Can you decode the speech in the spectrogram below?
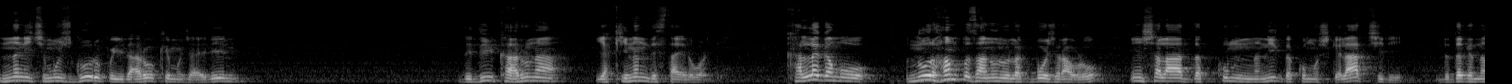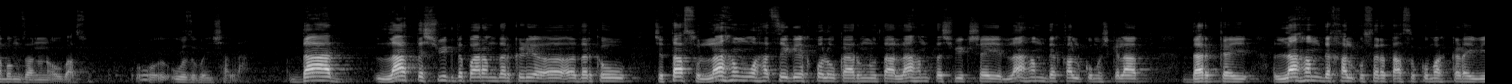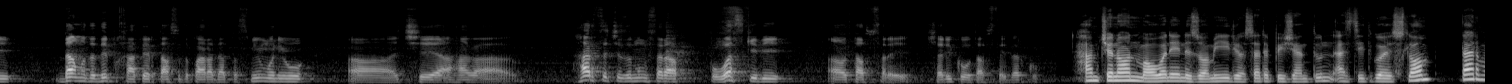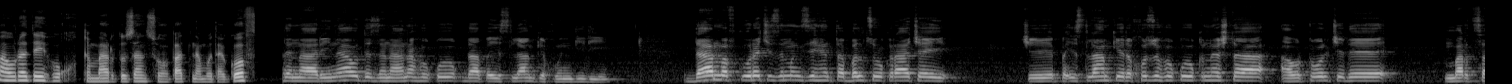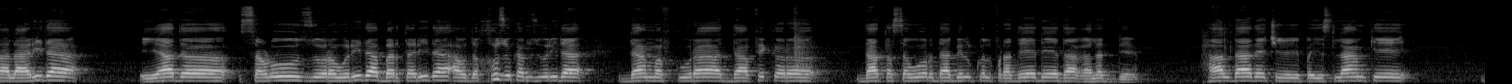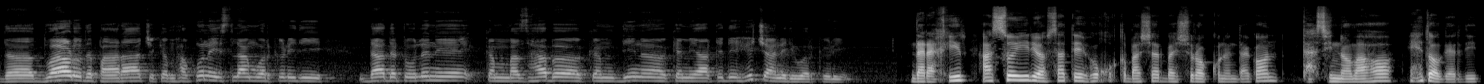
نني چې موږ ګورو په ادارو کې مجاهدين. د دوی کارونه یقیناً د ستایلو وړ دي. که لږه مو نور هم په ځانونو لږ بوج راوړو، انشاالله د کوم نه ني د کوم مشکلات چي دي د دغه نه به هم ځانونه وباسو وځبو انشاالله. دا لا تشویق د پاره هم درکوو چي تاسو لا هم وهڅیږئ خپلو کارونو ته، لا هم تشویق شئ، لا هم د خلکو مشکلات درک کړئ، لا هم د خلکو سره تاسو کومک کړی وي، دا مو د دې په خاطر تاسو لپاره دا تصمیم ونیو چې هغه هر څه چې زموږ سره په وس کې دي تاسو سره یې شریکو او تاسو ته یې درکو. همچنان معاون نظامی ریاست پیژندون از دیدگاه اسلام در مورد حقوق مرد و زن صحبت نموده گفت، د نارینه او د زنانه حقوق دا په اسلام کې خوندي دي دا مفکوره چې زمونږ ذهن ته بل څوک راچي چې په اسلام کې د ښځو حقوق نشته او ټول چې د مرد سالاري ده یا د سړو زوروري ده برتري ده او د ښځو کمزوري ده دا مفکوره دا فکر دا تصور دا بالکل پردی دی دا غلط دی حال دا دی چې په اسلام کې د دواړو د پاره چې کوم حقونه اسلام ورکړي دي دا د ټولنې کم مذهب کم دین کمی عقیده هیچا نه دي ورکړي. در اخیر از سوی ریاست حقوق بشر به اشتراک کنندگان تحسین نامه ها اهدا گردید.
